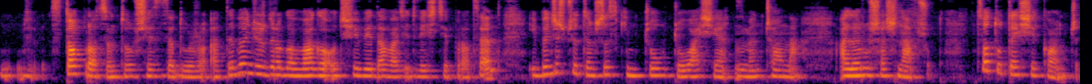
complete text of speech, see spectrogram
100% to już jest za dużo, a Ty będziesz drogowago od siebie dawać 200% i będziesz przy tym wszystkim czuł, czuła się zmęczona, ale ruszasz naprzód. Co tutaj się kończy?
